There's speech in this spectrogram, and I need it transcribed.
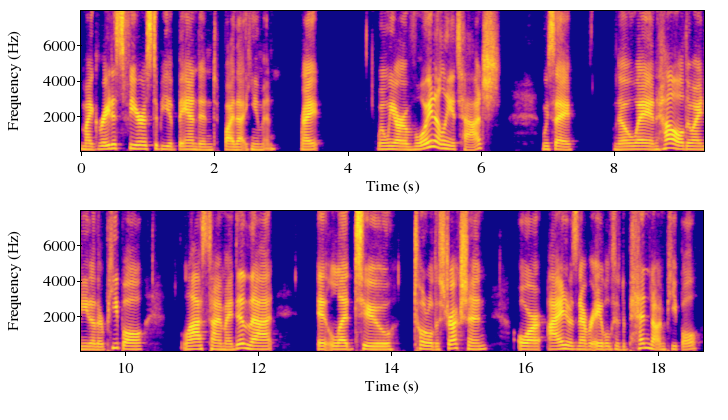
My greatest fear is to be abandoned by that human, right? When we are avoidantly attached, we say, No way in hell do I need other people. Last time I did that, it led to total destruction or I was never able to depend on people.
